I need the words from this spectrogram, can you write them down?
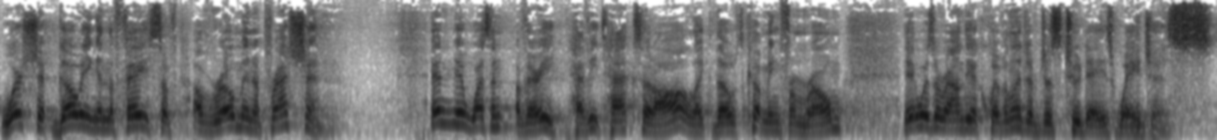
worship going in the face of, of Roman oppression. And it wasn't a very heavy tax at all, like those coming from Rome. It was around the equivalent of just two days' wages.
